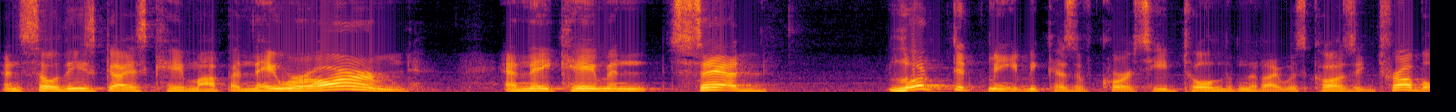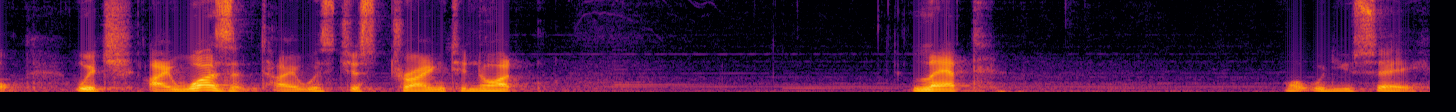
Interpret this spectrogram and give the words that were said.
And so these guys came up and they were armed. And they came and said, looked at me, because of course he'd told them that I was causing trouble, which I wasn't. I was just trying to not let, what would you say,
